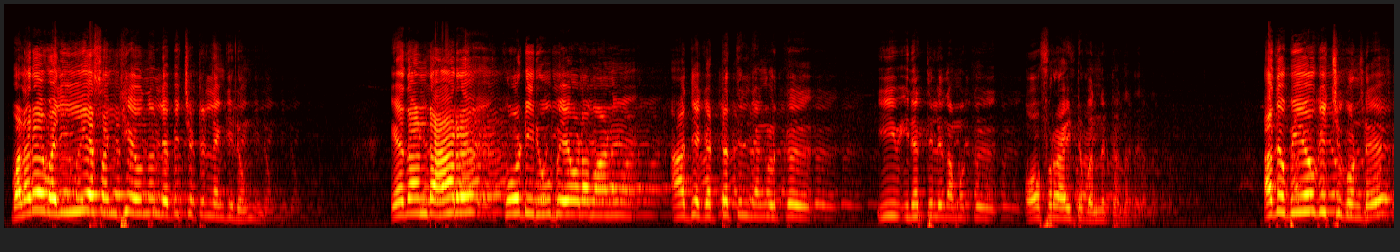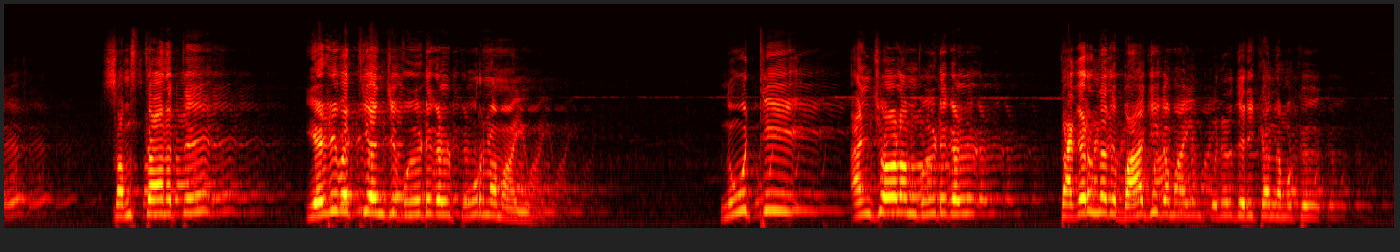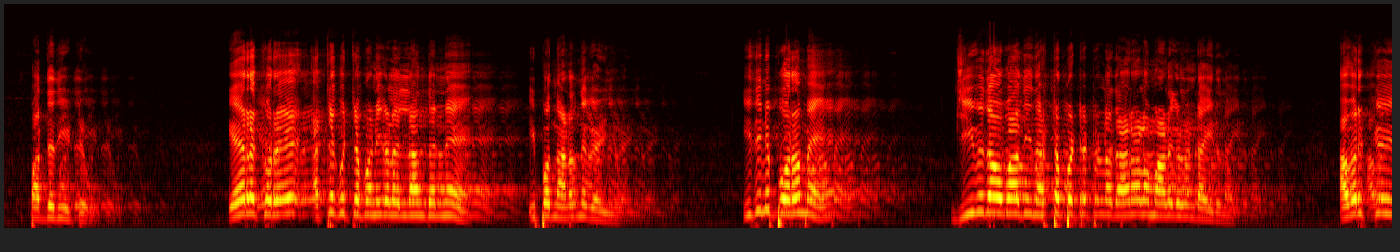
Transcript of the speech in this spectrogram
വളരെ വലിയ സംഖ്യയൊന്നും ലഭിച്ചിട്ടില്ലെങ്കിലും ഏതാണ്ട് ആറ് കോടി രൂപയോളമാണ് ആദ്യഘട്ടത്തിൽ ഞങ്ങൾക്ക് ഈ ഇനത്തിൽ നമുക്ക് ഓഫറായിട്ട് വന്നിട്ടുള്ളത്. അത് ഉപയോഗിച്ചുകൊണ്ട് സംസ്ഥാനത്ത് എഴുപത്തിയഞ്ച് വീടുകൾ പൂർണമായും നൂറ്റി അഞ്ചോളം വീടുകൾ തകർന്നത് ഭാഗികമായും പുനരുദ്ധരിക്കാൻ നമുക്ക് പദ്ധതിയിട്ടു. ഏറെക്കുറെ അറ്റകുറ്റപ്പണികളെല്ലാം തന്നെ ഇപ്പൊ നടന്നു കഴിഞ്ഞു. ഇതിനു പുറമെ ജീവിതോപാധി നഷ്ടപ്പെട്ടിട്ടുള്ള ധാരാളം ആളുകൾ ഉണ്ടായിരുന്നു. അവർക്ക്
